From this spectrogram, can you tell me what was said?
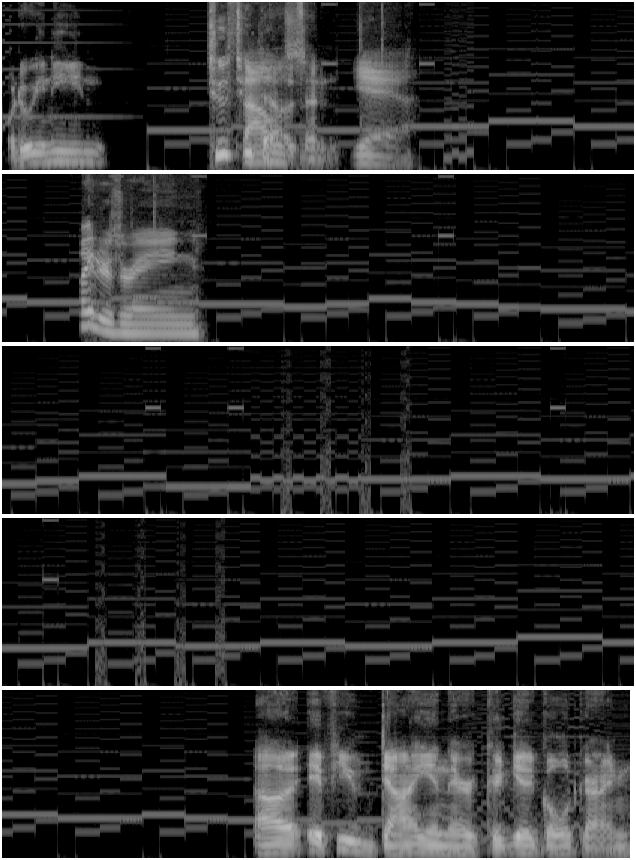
What do we need? 2000. 2000. Yeah. Fighter's ring. Uh, if you die in there, could get a gold grind.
